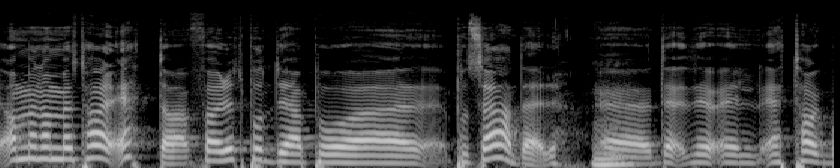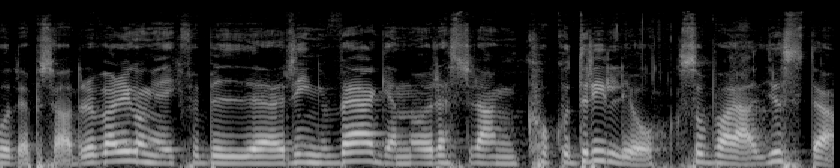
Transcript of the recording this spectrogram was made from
ja, men om jag tar ett då. Förut bodde jag på, på Söder. Mm. Eh, det, det, ett tag bodde jag på Söder och varje gång jag gick förbi eh, Ringvägen och restaurang Cocodrillo så bara, just det.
